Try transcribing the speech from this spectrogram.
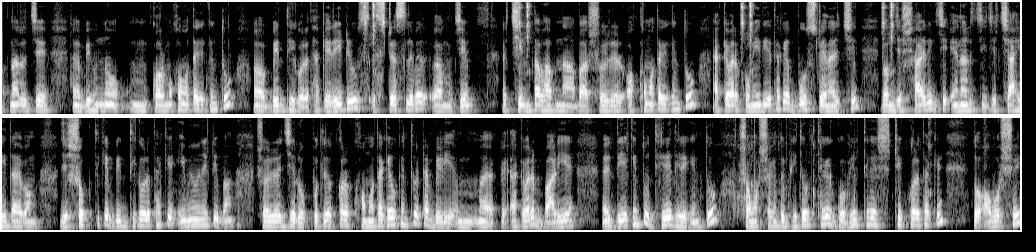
আপনার যে বিভিন্ন কর্মক্ষমতাকে কিন্তু বৃদ্ধি করে থাকে। রিডিউস স্ট্রেস লেভেল এবং যে চিন্তা ভাবনা বা শরীরের অক্ষমতাকে কিন্তু একেবারে কমিয়ে দিয়ে থাকে বুস্ট এনার্জি এবং যে শারীরিক যে এনার্জি যে চাহিদা এবং যে শক্তিকে বৃদ্ধি করে থাকে ইমিউনিটি বা শরীরের যে রোগ প্রতিরোধ করার ক্ষমতাকেও কিন্তু এটা বেরিয়ে একেবারে বাড়িয়ে দিয়ে কিন্তু ধীরে ধীরে কিন্তু সমস্যা কিন্তু ভিতর থেকে, গভীর থেকে ঠিক করে থাকে। তো অবশ্যই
